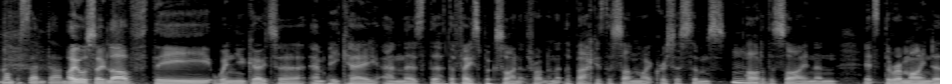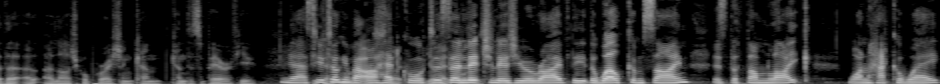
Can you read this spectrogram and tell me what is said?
One percent done. I also love the when you go to MPK and there's the the Facebook sign at the front and at the back is the Sun Microsystems Mm. part of the sign and it's the reminder that a, a large corporation can can disappear if you Yeah, if so you you're talking about our uh, headquarters. So literally, as you arrive, the, the welcome sign is the thumb like, one hack away.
